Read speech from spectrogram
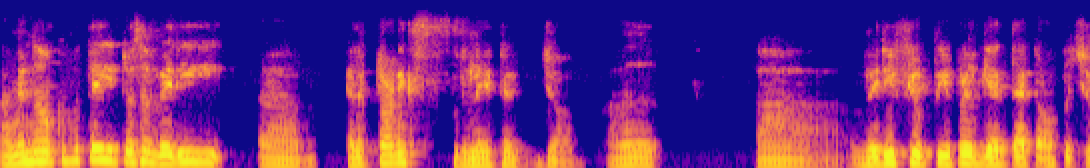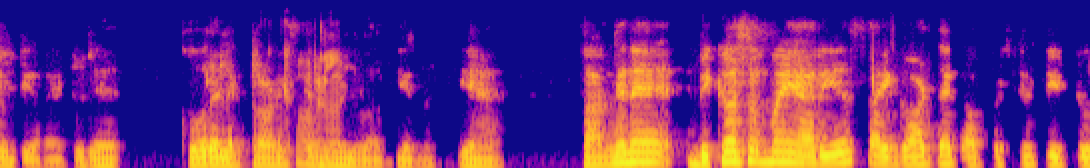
അങ്ങനെ നോക്കുമ്പോഴത്തേ it was a very electronics related job അത് very few people get that opportunity right ഒരു കോർ ഇലക്ട്രോണിക്സ് കമ്പനിയിൽ വർക്ക് ചെയ്യുന്നു യാ സോ അങ്ങനെ because of my arrears I got that opportunity to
